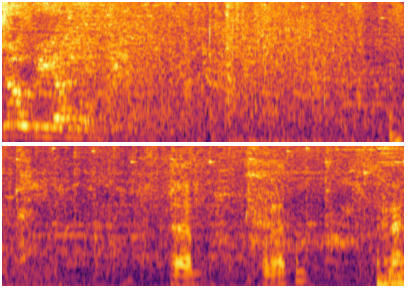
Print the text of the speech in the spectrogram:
Shall be unending. Um, what happened? I don't know.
